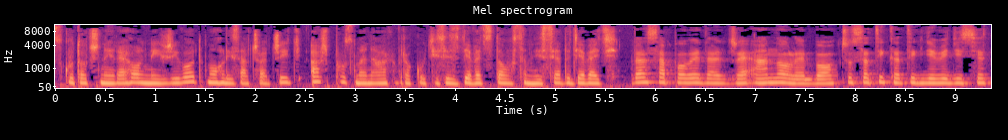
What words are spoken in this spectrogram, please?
Skutočný reholný život mohli začať žiť až po zmenách v roku 1989. Dá sa povedať, že áno, lebo čo sa týka tých 90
